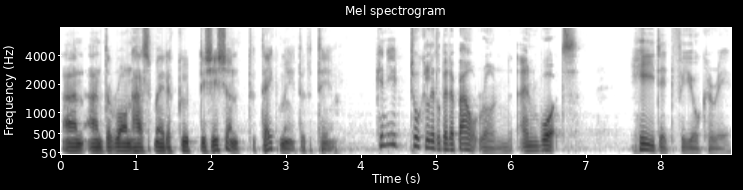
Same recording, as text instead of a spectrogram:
And and the Ron has made a good decision to take me to the team. Can you talk a little bit about Ron and what he did for your career?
